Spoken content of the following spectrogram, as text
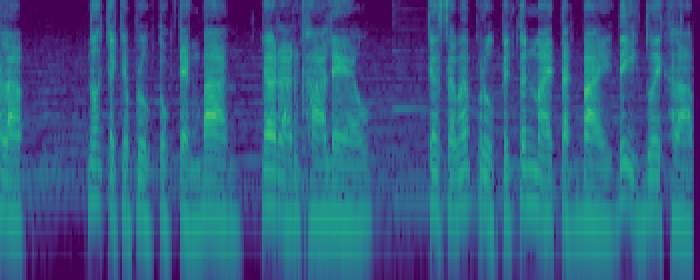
ครับ นอกจากจะปลูกตกแต่งบ้านและร้านค้าแล้วยังสามารถปลูกเป็นต้นไม้ตัดใบได้อีกด้วยครับ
